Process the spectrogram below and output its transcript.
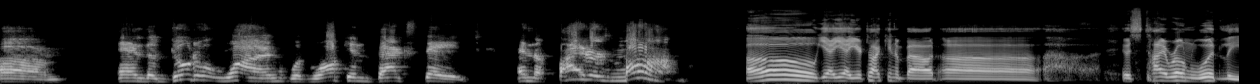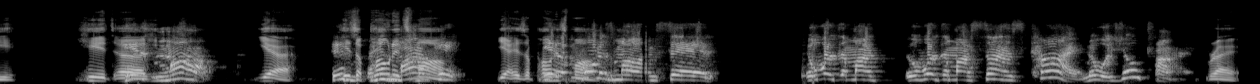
Um, and the dude who won was walking backstage, and the fighter's mom. Oh, yeah, yeah. You're talking about uh it was Tyrone Woodley his uh, his mom. yeah, His opponent's mom. came- yeah, his opponent's mom. opponent's mom said it wasn't my it wasn't my son's time. It was your time. Right,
